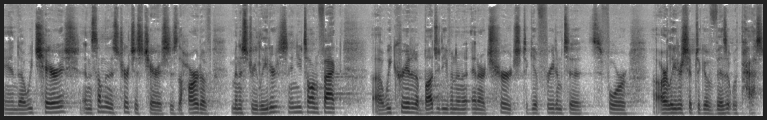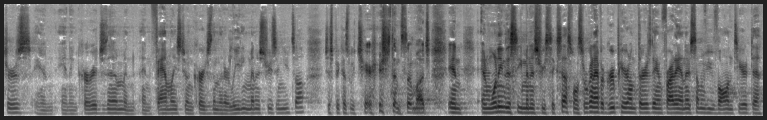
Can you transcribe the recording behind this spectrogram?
And uh, we cherish, and something this church has cherished is the heart of ministry leaders in Utah. In fact, uh, we created a budget even in, in, our church to give freedom to for our leadership to go visit with pastors and, and encourage them and, and families to encourage them that are leading ministries in Utah, just because we cherish them so much and, and wanting to see ministry successful. And so we're going to have a group here on Thursday and Friday. I know some of you volunteered to,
